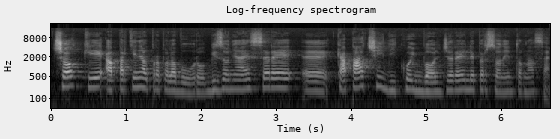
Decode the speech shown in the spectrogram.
ciò che appartiene al proprio lavoro, bisogna essere eh, capaci di coinvolgere le persone intorno a sé.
